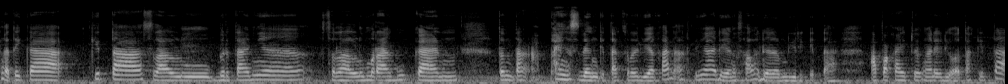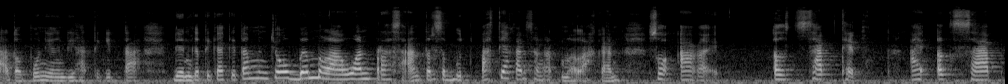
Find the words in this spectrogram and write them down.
ketika kita selalu bertanya, selalu meragukan tentang apa yang sedang kita kerjakan, artinya ada yang salah dalam diri kita. Apakah itu yang ada di otak kita ataupun yang di hati kita. Dan ketika kita mencoba melawan perasaan tersebut, pasti akan sangat melelahkan. So I accept it. I accept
